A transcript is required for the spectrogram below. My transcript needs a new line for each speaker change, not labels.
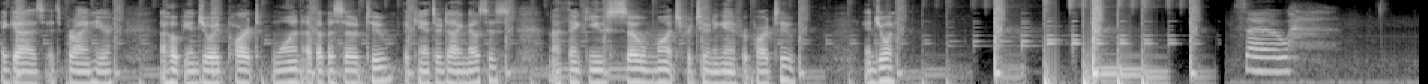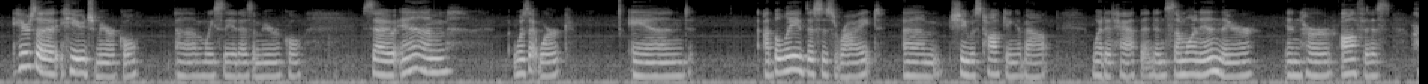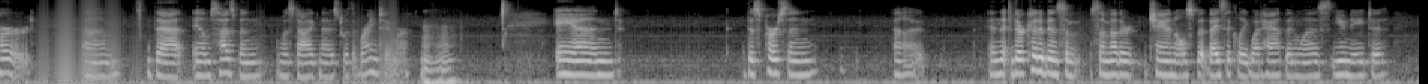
Hey guys, it's Brian here. I hope you enjoyed part one of episode two, the cancer diagnosis, and I thank you so much for tuning in for part two. Enjoy.
So, here's a huge miracle. Um, we see it as a miracle. So, Em was at work, and I believe this is right. Um, she was talking about what had happened, and someone in there in her office heard um, that Em's husband was diagnosed with a brain tumor.
Mm-hmm.
And this person, uh, and th- there could have been some, some other channels, but basically what happened was you need to,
